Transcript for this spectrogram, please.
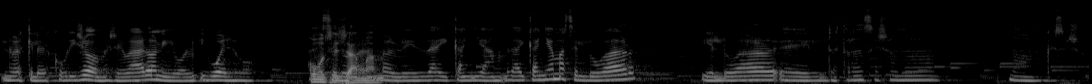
no es que lo descubrí yo, me llevaron y, vuelvo. ¿Cómo se lugar. llama? Me olvidé, Daikanyama. Daikanyama es el lugar y el lugar, el restaurante se llama... No, no, qué sé yo.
